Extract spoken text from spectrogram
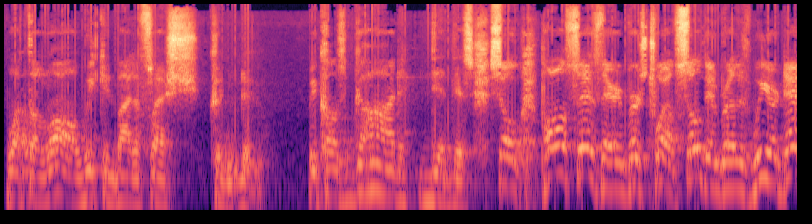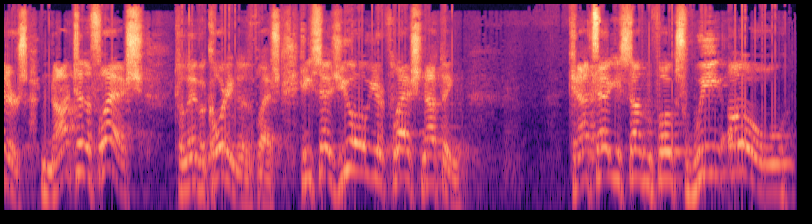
what the law, weakened by the flesh, couldn't do. Because God did this. So Paul says there in verse 12, So then, brothers, we are debtors, not to the flesh, to live according to the flesh. He says, You owe your flesh nothing. Can I tell you something, folks? We owe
